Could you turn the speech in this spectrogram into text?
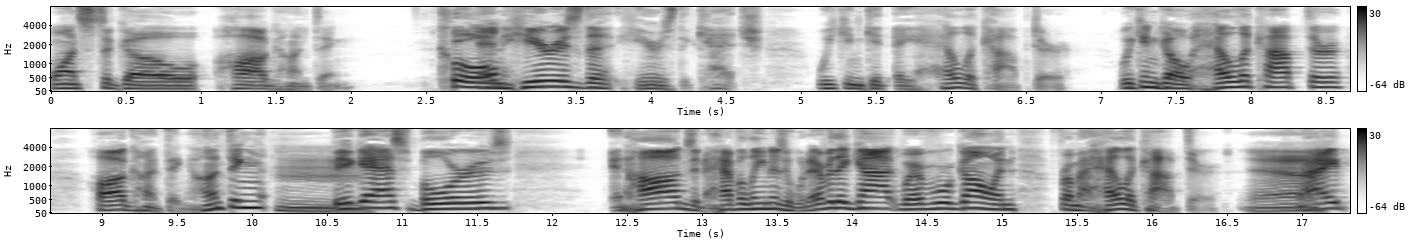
wants to go hog hunting. Cool. And here is the here's the catch. We can get a helicopter. We can go helicopter hog hunting. Hunting Hmm. big ass boars and hogs and javelinas or whatever they got wherever we're going from a helicopter. yeah. Right?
